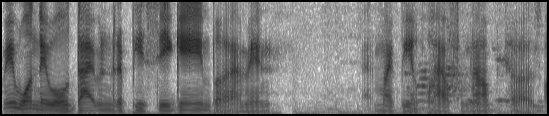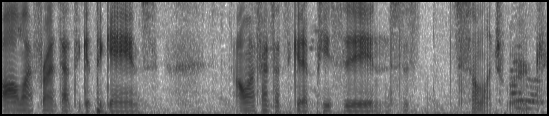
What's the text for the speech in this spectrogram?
Maybe one day we'll dive into the PC game, but I mean, that might be a while from now because all my friends have to get the games. All my friends have to get a PC, and it's just so much work.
